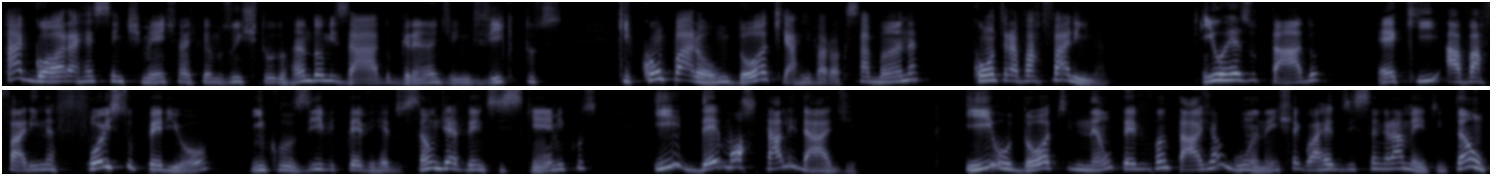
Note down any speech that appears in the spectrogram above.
Agora, recentemente, nós tivemos um estudo randomizado, grande, Invictus, que comparou um DOAC, a rivaroxabana, contra a varfarina. E o resultado é que a varfarina foi superior, inclusive teve redução de eventos isquêmicos e de mortalidade. E o DOAC não teve vantagem alguma, nem chegou a reduzir sangramento. Então,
